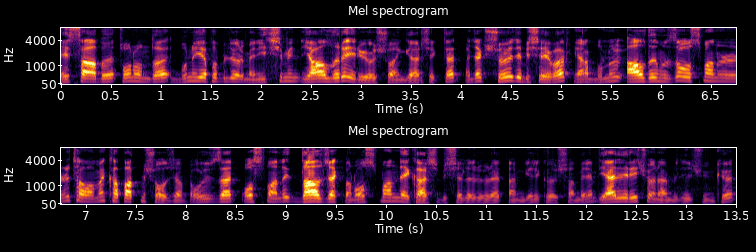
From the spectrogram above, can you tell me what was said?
hesabı sonunda bunu yapabiliyorum. Yani içimin yağları eriyor şu an gerçekten. Ancak şöyle de bir şey var. Yani bunu aldığımızda Osmanlı'nın önünü tamamen kapatmış olacağım. O yüzden Osmanlı dalacak ben. Osmanlı'ya karşı bir şeyler üretmem gerekiyor şu an benim. Diğerleri hiç önemli değil çünkü.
